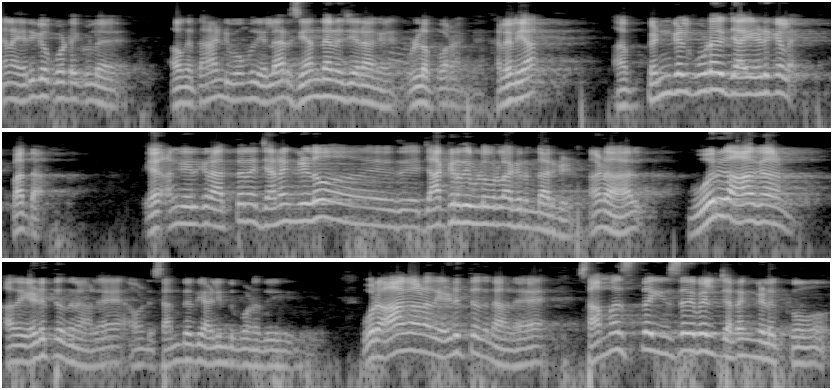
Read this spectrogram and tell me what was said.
ஏன்னா எரிக்க கோட்டைக்குள்ளே அவங்க தாண்டி போகும்போது எல்லாரும் சேர்ந்தானே செய்கிறாங்க உள்ளே போகிறாங்க இல்லையா பெண்கள் கூட ஜ எடுக்கலை. பார்த்தா அங்கே இருக்கிற அத்தனை ஜனங்களும் இது ஜாக்கிரதை உள்ளவர்களாக இருந்தார்கள். ஆனால் ஒரு ஆகான் அதை எடுத்ததுனால அவனுடைய சந்ததி அழிந்து போனது. ஒரு ஆகான் அதை எடுத்ததுனால சமஸ்த இஸ்ரவேல் ஜனங்களுக்கும்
